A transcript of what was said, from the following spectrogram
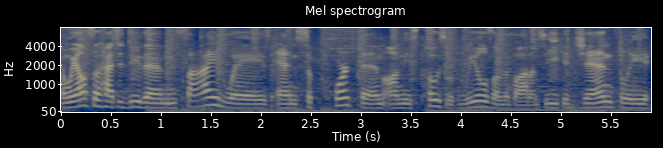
And we also had to do them sideways and support them on these posts with wheels on the bottom so you could gently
